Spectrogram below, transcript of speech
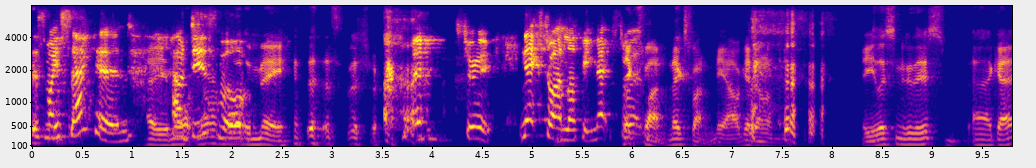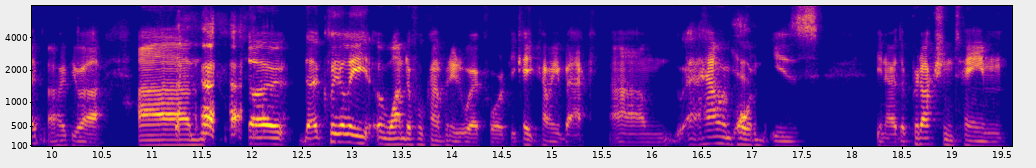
It's my second. Hey, How more, dismal. More, more than me. That's for sure. true. Next one, Lucky. Next, next one. one. Next one. Yeah, I'll get on that. Are you listening to this, uh, Gabe? I hope you are. Um, so they're clearly a wonderful company to work for if you keep coming back. Um, how important yeah. is, you know, the production team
